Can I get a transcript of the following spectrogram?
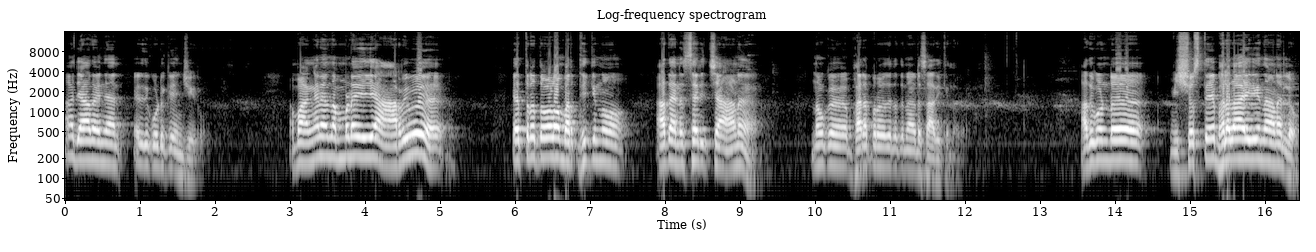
ആ ജാതകം ഞാൻ എഴുതി കൊടുക്കുകയും ചെയ്തു. അപ്പോൾ അങ്ങനെ നമ്മുടെ ഈ അറിവ് എത്രത്തോളം വർദ്ധിക്കുന്നോ അതനുസരിച്ചാണ് നമുക്ക് ഫലപ്രവചനത്തിനായിട്ട് സാധിക്കുന്നത്. അതുകൊണ്ട് വിശ്വസ്തേ ഫലദായക എന്നാണല്ലോ.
